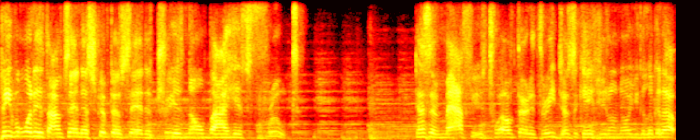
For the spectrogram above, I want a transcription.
People, what is I'm saying? The scripture said the tree is known by his fruit. That's in Matthew 12 33. Just in case you don't know, you can look it up.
